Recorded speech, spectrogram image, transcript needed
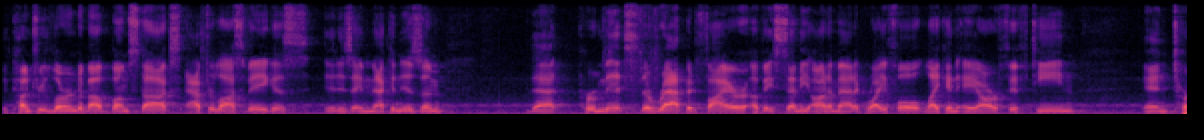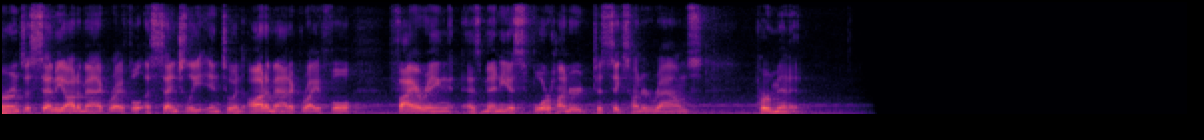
The country learned about bump stocks after Las Vegas. It is a mechanism that permits the rapid fire of a semi automatic rifle like an AR 15 and turns a semi automatic rifle essentially into an automatic rifle, firing as many as 400 to 600 rounds per minute.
